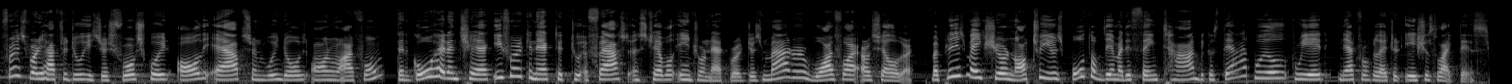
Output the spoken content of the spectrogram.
First, what you have to do is just force quit all the apps and windows on your iPhone. Then go ahead and check if you're connected to a fast and stable internet network. Doesn't matter Wi-Fi or cellular. But please make sure not to use both of them at the same time because that will create network-related issues like this.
